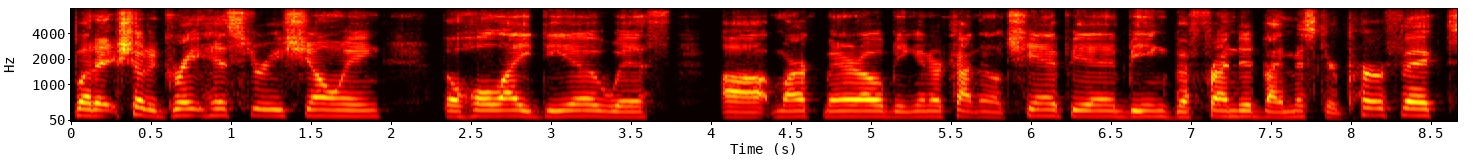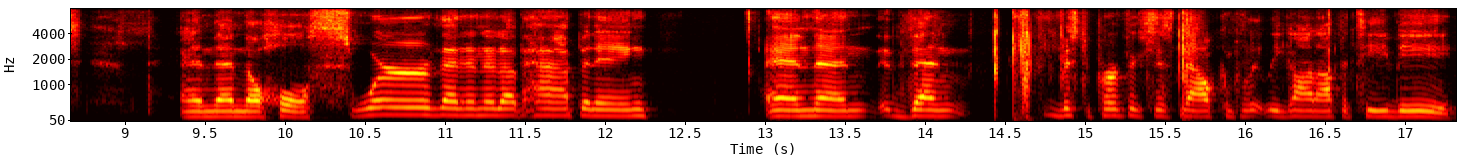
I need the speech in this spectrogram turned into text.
but it showed a great history showing the whole idea with uh, Marc Mero being Intercontinental Champion, being befriended by Mister Perfect, and then the whole swerve that ended up happening, and then then Mr. Perfect's just now completely gone off of TV,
